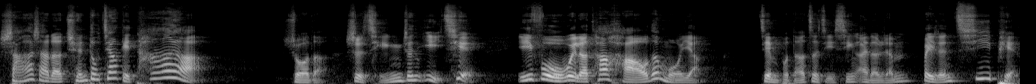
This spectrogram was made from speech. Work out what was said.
傻傻的全都交给他啊！说的是情真意切，一副为了他好的模样，见不得自己心爱的人被人欺骗。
